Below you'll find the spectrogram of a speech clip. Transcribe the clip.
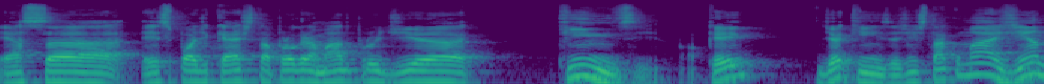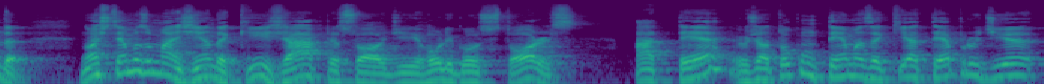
Essa, esse podcast está programado para o dia 15, ok? Dia 15. A gente está com uma agenda. Nós temos uma agenda aqui já, pessoal, de Holy Ghost Stories. Até, eu já estou com temas aqui até para o dia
